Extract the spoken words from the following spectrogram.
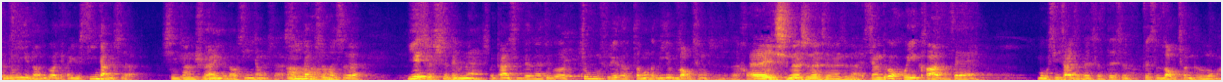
很容易到这个还有新昌市，新昌市，哎，又到新昌市，新昌市嘛是也是石头呢，但是在那这个种水那种的比老城市是好。哎，是的，是的，是的，是的。像这个会卡是在。莫西沙这个是，这是这是老城口了嘛？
